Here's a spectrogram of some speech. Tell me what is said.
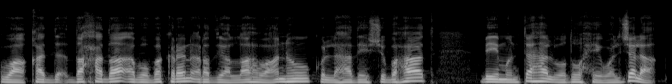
وقد دحض أبو بكر رضي الله عنه كل هذه الشبهات بمنتهى الوضوح والجلاء.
